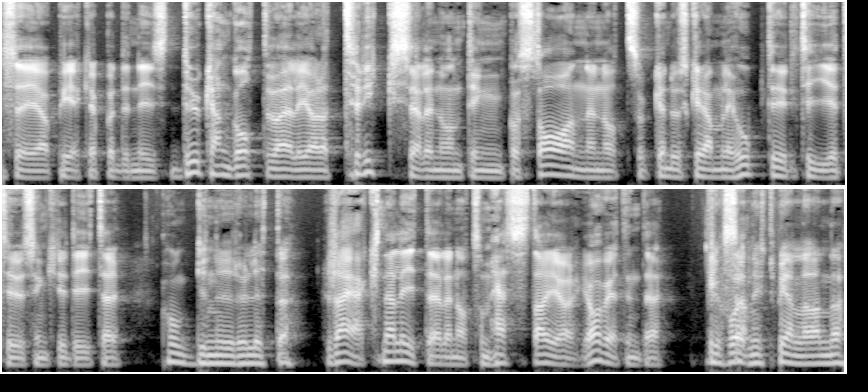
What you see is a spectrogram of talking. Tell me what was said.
säger jag och pekar på Denise. Du kan gott väl göra tricks eller någonting på stan eller något så kan du skramla ihop till 10 000 krediter. Hon gnyr lite. Räkna lite eller något som hästar gör. Jag vet inte. Du får ett nytt meddelande.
